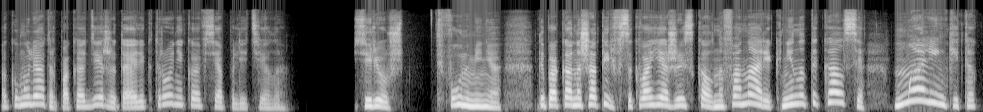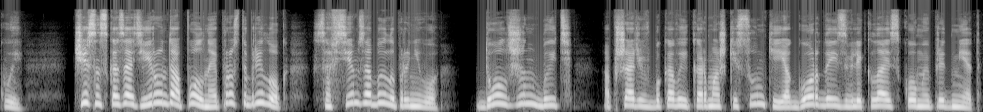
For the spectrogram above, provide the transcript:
Аккумулятор пока держит, а электроника вся полетела». Сереж, Тьфу на меня. Ты пока на шатырь в саквояже искал, на фонарик не натыкался. Маленький такой. Честно сказать, ерунда полная, просто брелок. Совсем забыла про него. Должен быть. Обшарив боковые кармашки сумки, я гордо извлекла искомый предмет.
